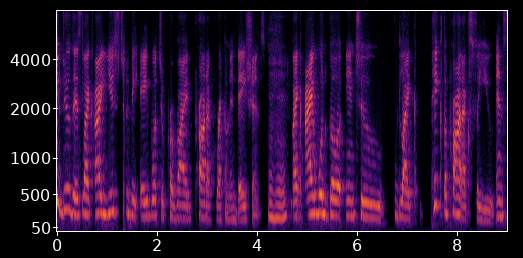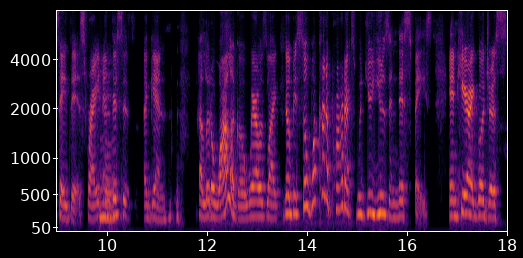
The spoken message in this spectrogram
you do this like i used to be able to provide product recommendations mm-hmm. like i would go into like pick the products for you and say this right mm-hmm. and this is again a little while ago where I was like, there'll be so what kind of products would you use in this space? And here I go just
